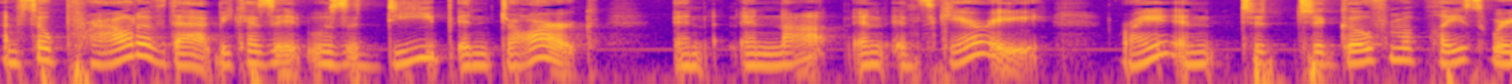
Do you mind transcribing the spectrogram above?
I'm so proud of that because it was a deep and dark and, and not, and, and scary right? And to, to go from a place where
